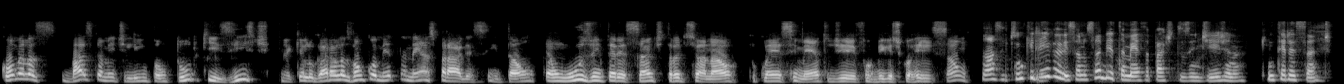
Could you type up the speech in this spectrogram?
como elas basicamente limpam tudo que existe naquele lugar, elas vão comer também as pragas. Então, é um uso interessante, tradicional do conhecimento de formigas de correição. Nossa, que incrível isso! Eu não sabia também essa parte dos indígenas. Que interessante.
